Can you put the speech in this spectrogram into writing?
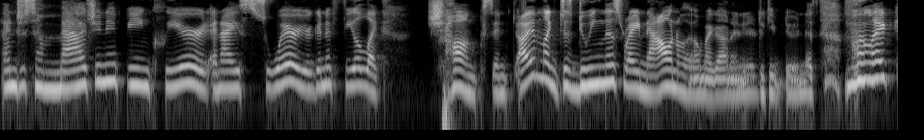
And just imagine it being cleared and I swear you're going to feel like chunks. And i'm like just doing this right now and i'm like oh my god i need to keep doing this. But like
